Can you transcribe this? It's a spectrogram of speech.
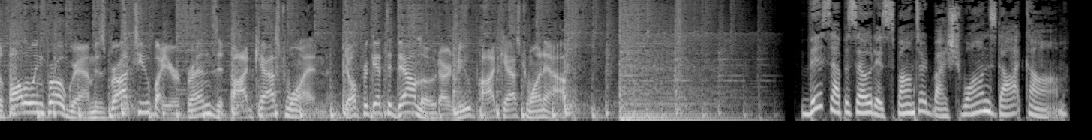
The following program is brought to you by your friends at Podcast One. Don't forget to download our new Podcast One app. This episode is sponsored by Schwans.com.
